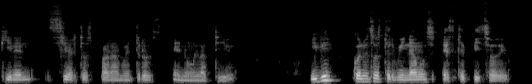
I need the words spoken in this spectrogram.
tienen ciertos parámetros en un latido. Y bien, con esto terminamos este episodio.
